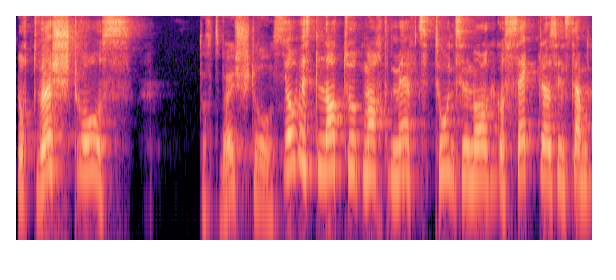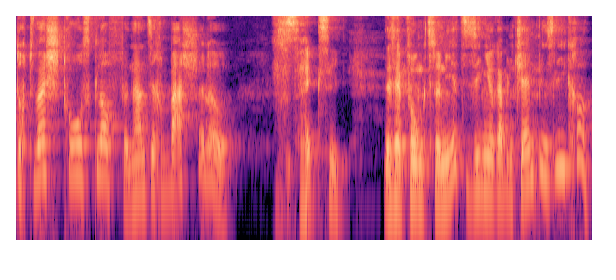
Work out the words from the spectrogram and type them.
Durch die Wäschstrasse. Durch die Wäschstrasse? Ja, was die Latour gemacht hat, im FC Thun, sind morgen säckeln, sind sie dann durch die Wäschstrasse gelaufen und haben sich waschen lassen. Sexy. Das hat funktioniert. Sie sind ja, glaube ich, in der Champions League gekommen.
